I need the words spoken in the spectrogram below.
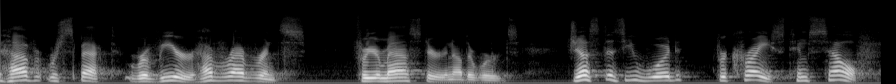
Have respect, revere, have reverence for your master, in other words, just as you would for Christ himself.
